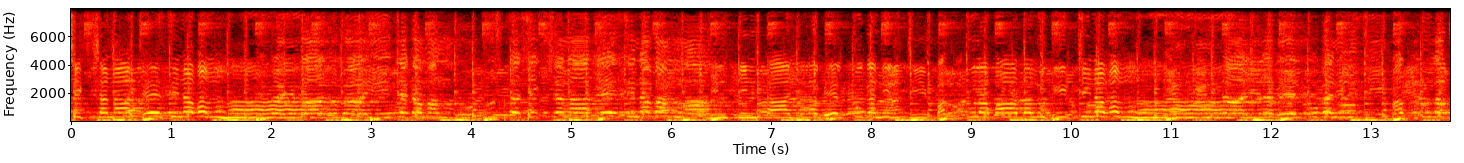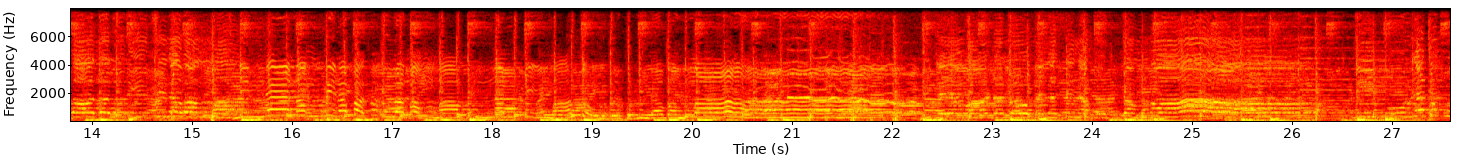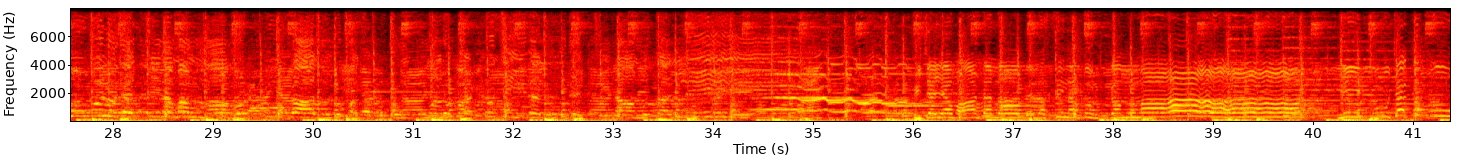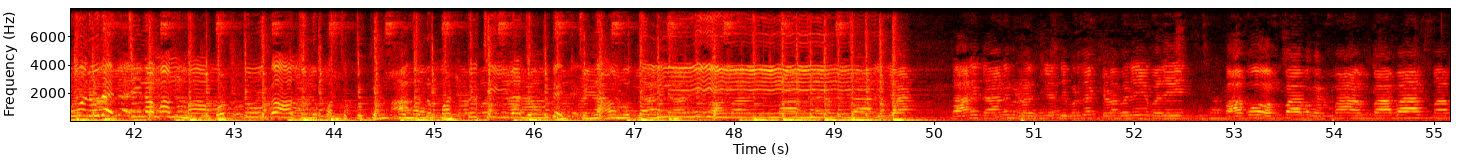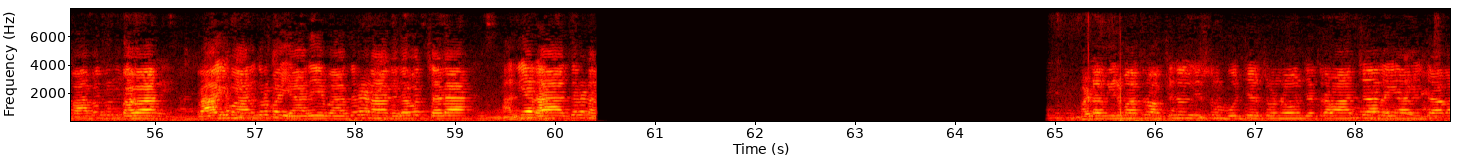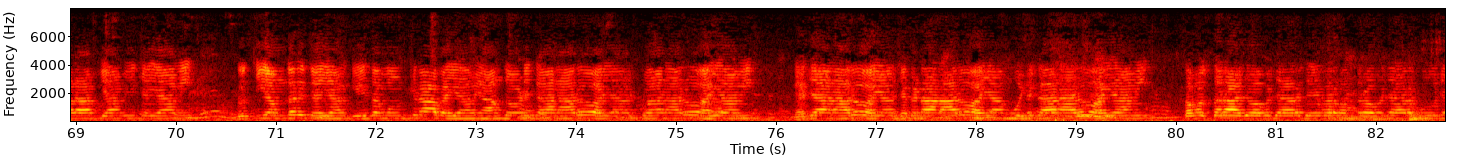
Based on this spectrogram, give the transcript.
శిక్షణ చేసినవమ్మా. యుగాలుగా ఇంటింటా ఇలా వేల్పుగా నిలిచి భక్తుల బాధలు తీర్చినవమ్మా. తాయిల వేల్పుగా నిలిచి పసుపు పట్టు చీరలు తెచ్చినాము తల్లి. తాని తాని ప్రదక్ష్యంతి ప్రదక్షిణపదే పదే. పాపోహం పాపకర్మాహం పాపాత్మ పాపసంభవ ప్రాయమాన్ కృపయా దేవాచరణాగతవత్సల అన్యథాచరణ మళ్ళా మీరు మాత్రం అక్షతలు తీసుకుని పూజ చేస్తుండడం చంద్రమాచారయామి చామరాభ్యామి చయామి నృత్యం దరిచయామి గజానారో ఆందోళికానారోహయామి శకటానారో గజానారోహయామి శకటానారోహయామి మూషికానారోహయామి సమస్త రాజోపచార దేవర మంత్రోపచార పూజ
